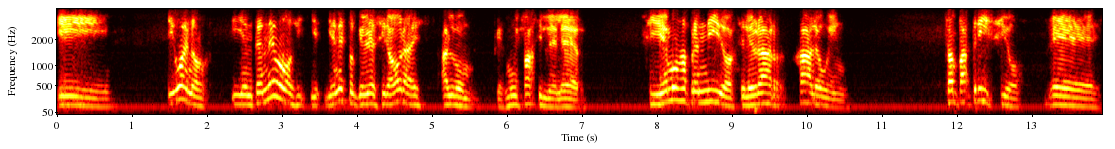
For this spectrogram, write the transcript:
Y, bueno, y entendemos, y en esto que voy a decir ahora es algo que es muy fácil de leer. Si hemos aprendido a celebrar Halloween, San Patricio, eh,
